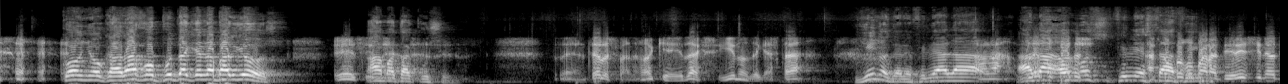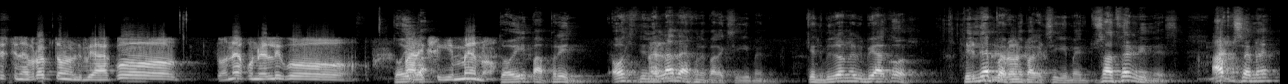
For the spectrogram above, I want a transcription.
Coño, carajo, puta que la parió. Έτσι, Άμα ναι, τα ναι. ακούσει. Ναι, τέλος πάντων, οκ, εντάξει, γίνονται και αυτά. Γίνονται ρε φίλε, αλλά, Αλλά, αλλά βλέπω πάντως, όμως φίλε Αυτό που έχω Στάθη, παρατηρήσει είναι ότι στην Ευρώπη τον Ολυμπιακό τον έχουν λίγο Το είπα. παρεξηγημένο. το είπα πριν. Όχι, την Ναι. Ελλάδα έχουν παρεξηγημένη. Και την πληρώνει ο Ολυμπιακός. Την ΕΠΟ έχουν πληρώνει. παρεξηγημένη. Τους Αθέληνες. Άκουσε με,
